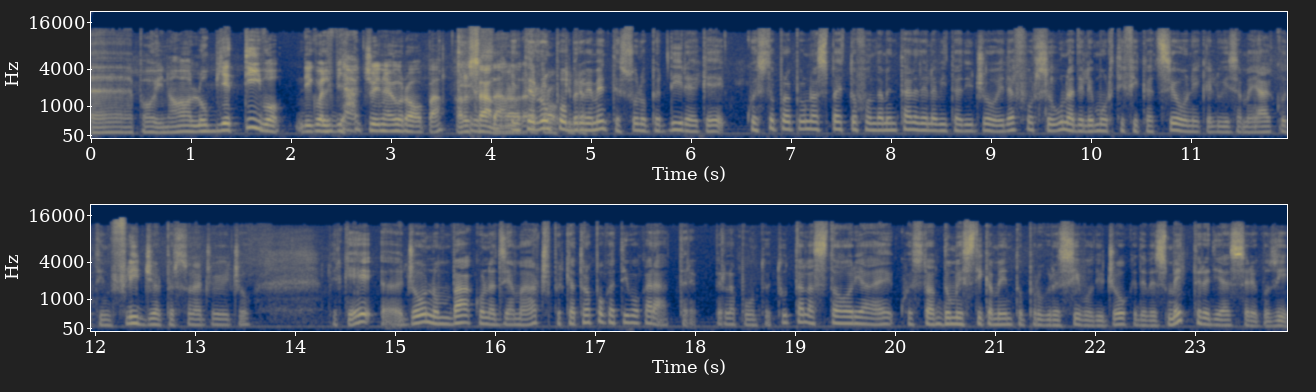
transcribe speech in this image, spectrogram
eh, poi no, l'obiettivo di quel viaggio in Europa Alessandra. Interrompo brevemente solo per dire che questo è proprio un aspetto fondamentale della vita di Joe ed è forse una delle mortificazioni che Luisa May Alcott infligge al personaggio di Joe. Perché eh, Joe non va con la zia March perché ha troppo cattivo carattere, per l'appunto, e tutta la storia è questo addomesticamento progressivo di Joe che deve smettere di essere così,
